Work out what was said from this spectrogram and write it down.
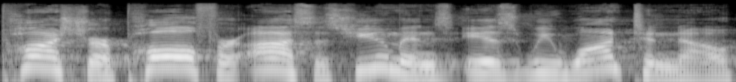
push or pull for us as humans is we want to know.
